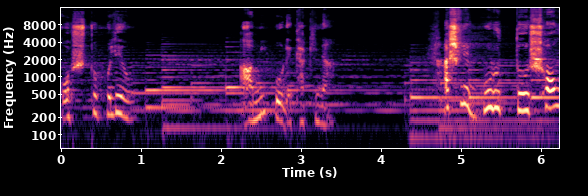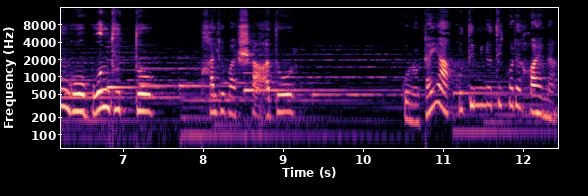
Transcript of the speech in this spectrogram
কষ্ট হলেও আমি পড়ে থাকি না। আসলে গুরুত্ব, সঙ্গ, বন্ধুত্ব, ভালোবাসা, আদর কোনোটাই আকুতি মিনতি করে হয় না।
